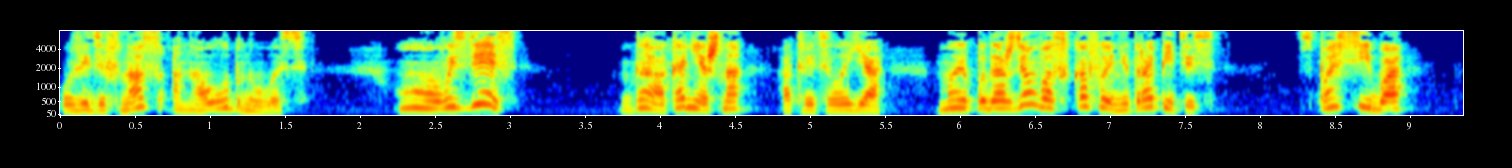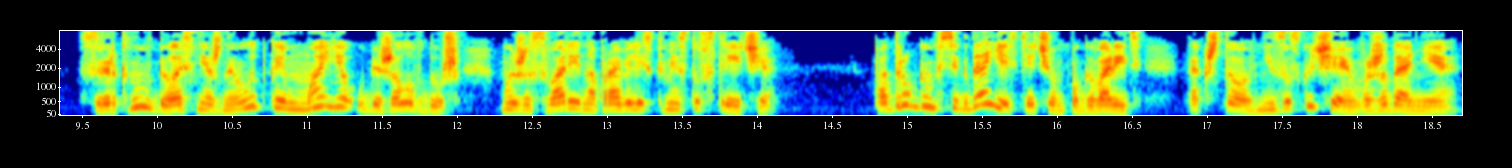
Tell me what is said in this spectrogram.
Увидев нас, она улыбнулась. «О, вы здесь?» «Да, конечно», — ответила я. «Мы подождем вас в кафе, не торопитесь». «Спасибо». Сверкнув белоснежной улыбкой, Майя убежала в душ. Мы же с Варей направились к месту встречи. Подругам всегда есть о чем поговорить, так что не заскучаем в ожидании.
